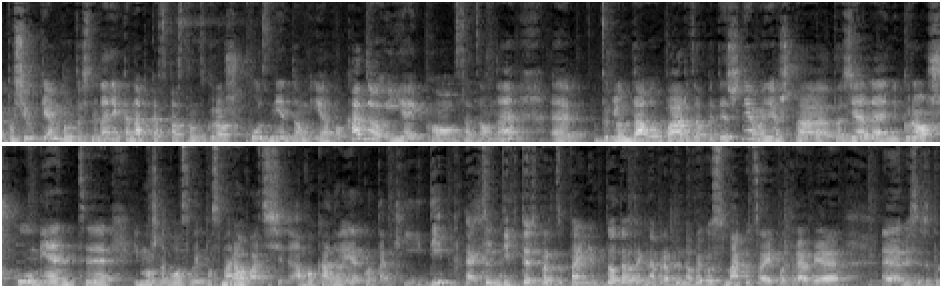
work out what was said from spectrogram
e, posiłkiem było to śniadanie kanapka z pastą z groszku z miętą i awokado i jajko sadzone. E, wyglądało bardzo apetycznie, ponieważ ta, ta zieleń groszku, mięty i można było sobie posmarować awokado jako taki dip. Tak, ten dip też bardzo fajnie dodał tak naprawdę nowego smaku całej potrawie. E, myślę, że to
